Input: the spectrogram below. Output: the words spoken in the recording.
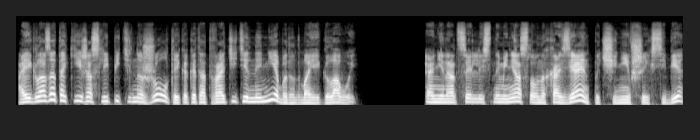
а их глаза такие же ослепительно желтые, как это отвратительное небо над моей головой. Они нацелились на меня, словно хозяин, подчинивший их себе,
